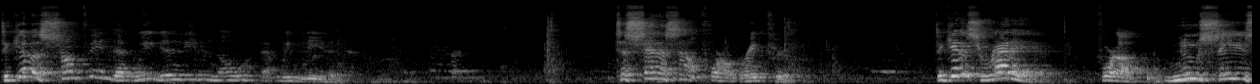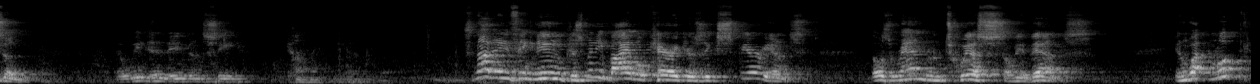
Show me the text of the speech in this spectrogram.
to give us something that we didn't even know that we needed, to set us out for a breakthrough, to get us ready for a new season that we didn't even see coming. It's not anything new because many Bible characters experienced those random twists of events in what looked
